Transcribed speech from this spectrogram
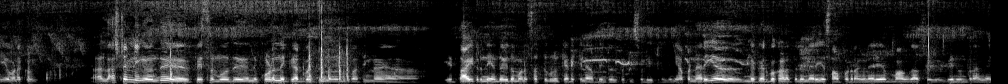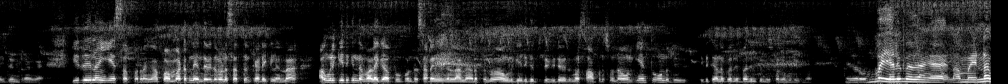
ஐயோ வணக்கம். லாஸ்ட் டைம் நீங்கள் வந்து பேசும்போது இந்த குழந்தைக்கு கர்ப்பத்தில் வந்து பார்த்தீங்கன்னா தாயிட்ட இருந்து எந்த விதமான சத்துக்களும் கிடைக்கல அப்படின்றத பற்றி சொல்லிட்டு இருந்தீங்க. அப்போ நிறைய இந்த கர்ப்ப காலத்தில் நிறைய சாப்பிட்றாங்க நிறைய மாங்காய் வேணுன்றாங்க இதுன்றாங்க. இதெல்லாம் ஏன் சாப்பிட்றாங்க? அப்போ அம்மாட்ட இருந்து எந்த விதமான சத்தும் கிடைக்கலன்னா அவங்களுக்கு எதுக்கு இந்த வளைகாப்பு போன்ற சடங்குகள்லாம் நடத்தணும்? அவங்களுக்கு எதுக்கு வித விதமாக சாப்பிட சொன்னால் அவங்களுக்கு ஏன் தோணுது? இதுக்கான கொஞ்சம் பதில் கொஞ்சம் சொல்ல முடியுமா? இது ரொம்ப எளிமைதாங்க. நம்ம என்ன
